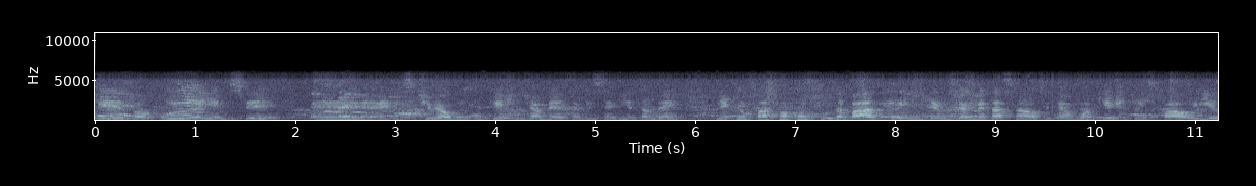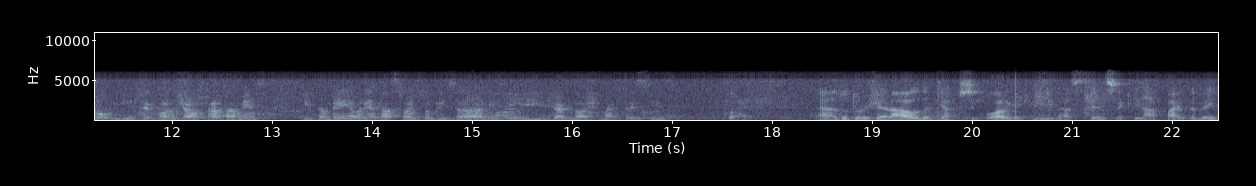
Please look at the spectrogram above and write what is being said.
peso, altura, IMC, é, e se tiver algum com queixa de diabetes, a glicemia também. E aqui eu faço uma consulta básica em termos de alimentação, se tem alguma queixa principal, e, eu, e efetuando já os tratamentos. E também orientações sobre exames e diagnóstico mais preciso. Correto. A doutora Geralda, que é a psicóloga que dá assistência aqui na PAI também,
